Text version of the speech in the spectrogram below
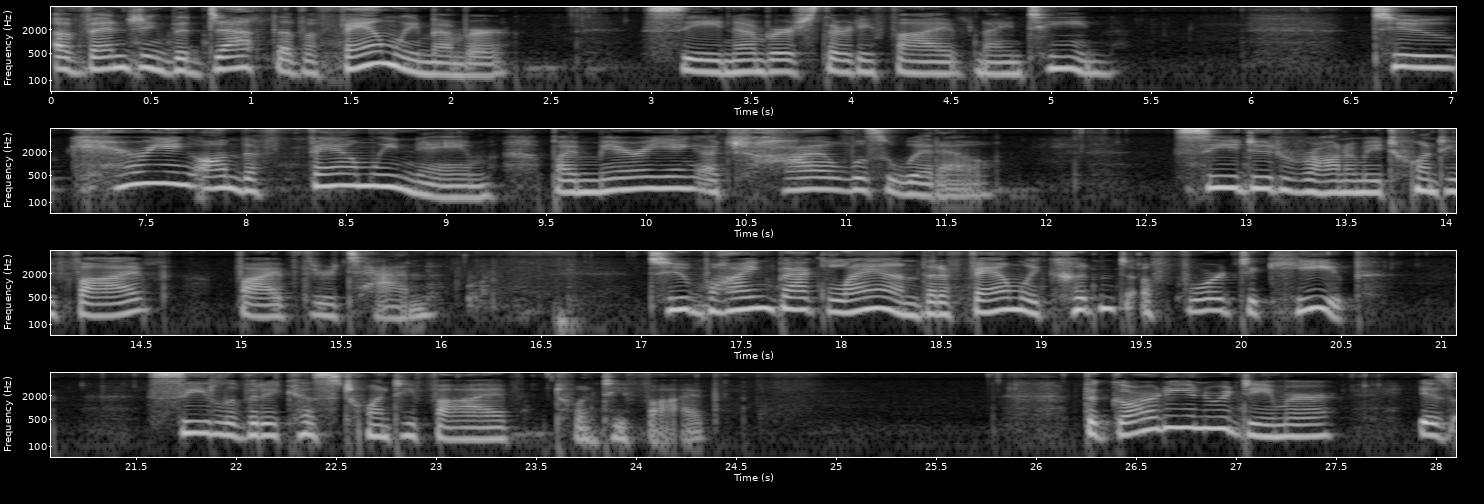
avenging the death of a family member, see Numbers 35:19 to carrying on the family name by marrying a childless widow. See Deuteronomy 25 5 through 10. To buying back land that a family couldn't afford to keep. See Leviticus 25 25. The guardian redeemer is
